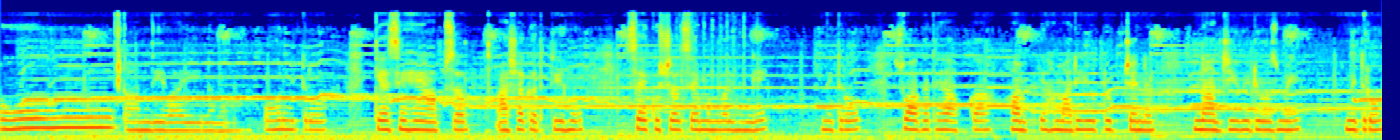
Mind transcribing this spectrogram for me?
ओम कामदेवाय नमः। और मित्रों, कैसे हैं आप सब? आशा करती हूँ से कुशल से मंगल होंगे। मित्रों, स्वागत है आपका हम, हमारे यूट्यूब चैनल नाजी वीडियोज़ में। मित्रों,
